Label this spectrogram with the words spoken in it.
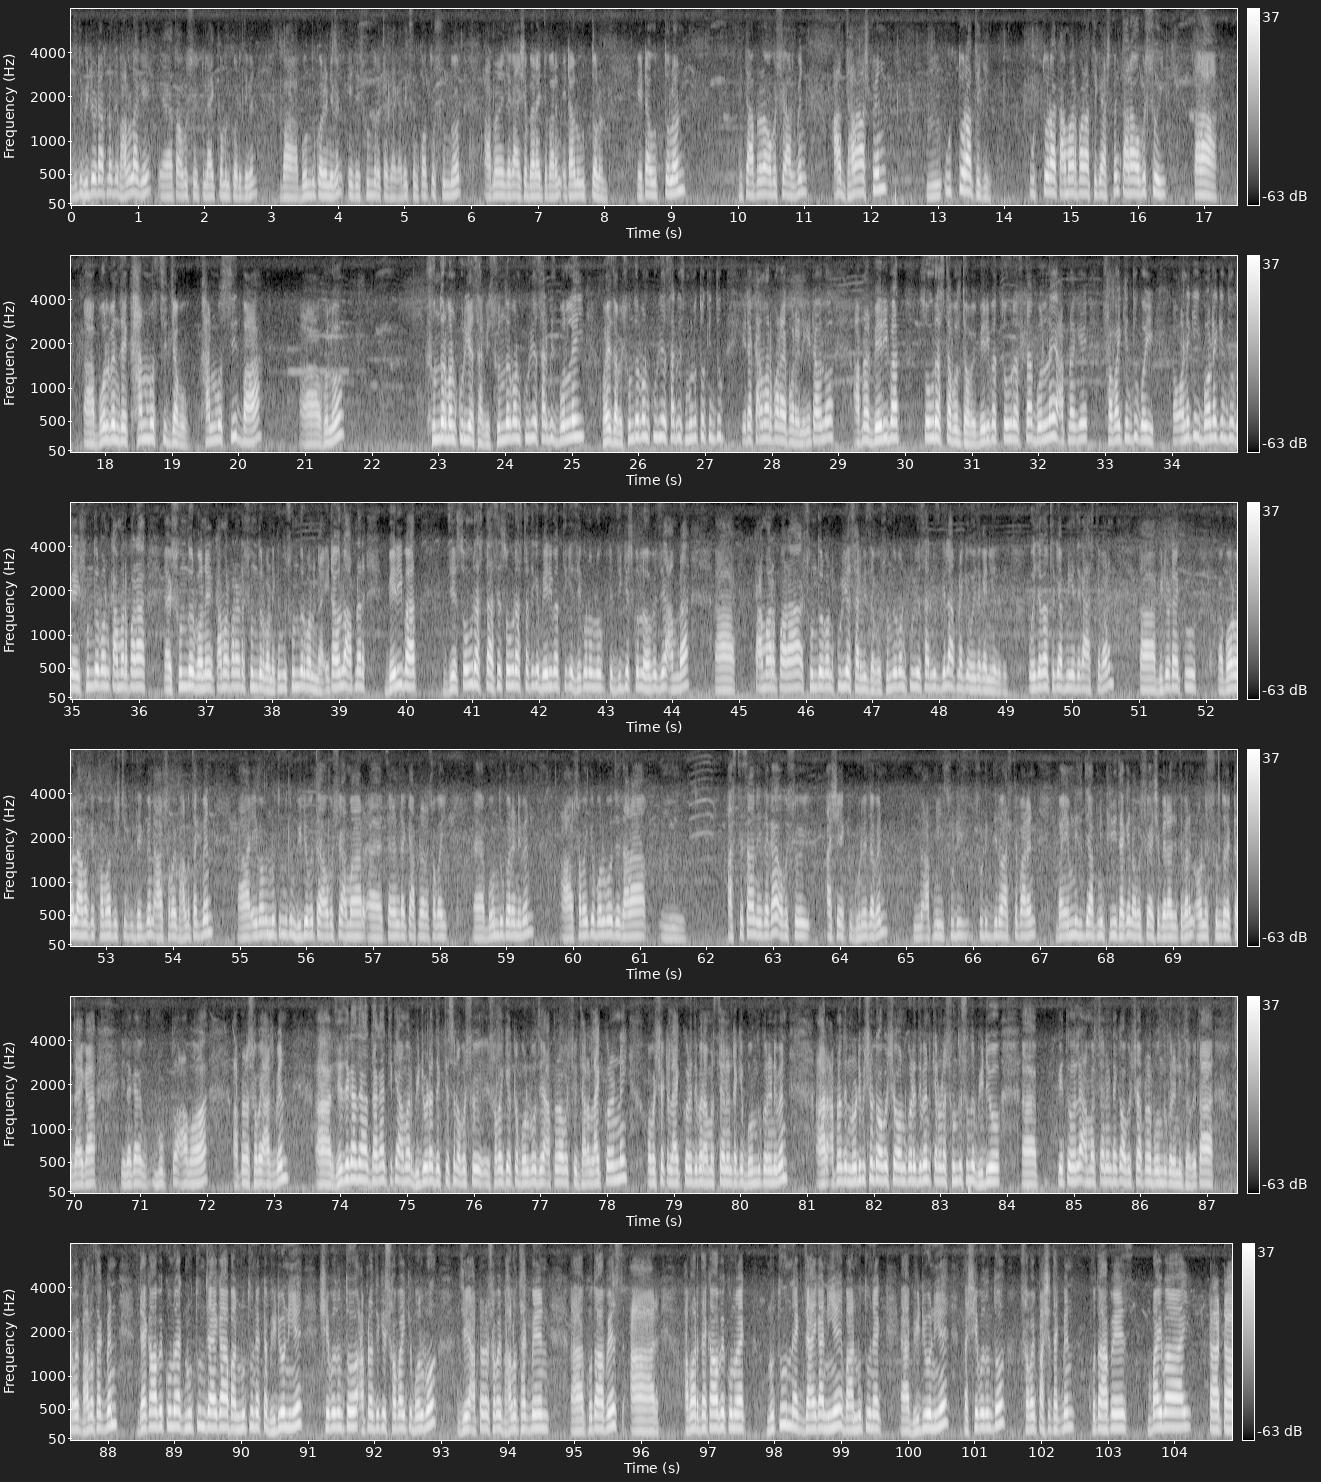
যদি ভিডিওটা আপনাদের ভালো লাগে তো অবশ্যই একটু লাইক কমেন্ট করে দেবেন বা বন্ধু করে নেবেন। এই যে সুন্দর একটা জায়গা, দেখছেন কত সুন্দর। আপনারা এই জায়গায় এসে বেড়াইতে পারেন। এটা হলো উত্তোলন। এটা উত্তোলন, এটা আপনারা অবশ্যই আসবেন। আর যারা আসবেন উত্তরা থেকে, উত্তরা কামারপাড়া থেকে আসবেন, তারা অবশ্যই, তারা বলবেন যে খান মসজিদ যাব। খান মসজিদ বা হলো Sundarban courier service. Sundarban courier service বললেই হয়ে যাবে। সুন্দরবন কুরিয়ার সার্ভিস মূলত কিন্তু এটা কামার কামারপাড়ায় পড়েনি এটা হলো আপনার বেরিবাদ চৌরাস্তা বলতে হবে। বেরিবাদ চৌরাস্তা বললে আপনাকে সবাই কিন্তু ওই অনেকেই বলে কিন্তু এই সুন্দরবন কামারপাড়া সুন্দরবনে কামারপাড়াটা সুন্দরবনে, কিন্তু সুন্দরবন না। এটা হলো আপনার বেরিবাদ যে চৌরাস্তা আছে, চৌরাস্তা থেকে বেরিবাদ থেকে যে কোনো লোককে জিজ্ঞেস করলে হবে যে আমরা কামারপাড়া সুন্দরবন কুরিয়ার সার্ভিস যাব। সুন্দরবন কুরিয়ার সার্ভিস গেলে আপনাকে ওই জায়গায় নিয়ে যাবে। ওই জায়গা থেকে আপনি এই জায়গায় আসতে পারেন। তা ভিডিওটা একটু বড় হলে আমাকে ক্ষমা দৃষ্টিতে দেখবেন। আর সবাই ভালো থাকবেন। আর এইভাবে নতুন নতুন ভিডিও পেতে অবশ্যই আমার চ্যানেলটাকে আপনারা সবাই বন্ধু করে নেবেন। আর সবাইকে বলব যে যারা আসতে চান এই জায়গায় অবশ্যই আসে একটু ঘুরে যাবেন। আপনি ছুটি, ছুটির দিনও আসতে পারেন বা এমনি যদি আপনি ফ্রি থাকেন অবশ্যই এসে বেড়া যেতে পারেন। অনেক সুন্দর একটা জায়গা এ জায়গায় মুক্ত আবহাওয়া। আপনারা সবাই আসবেন। আর যে জায়গা জায়গা থেকে আমার ভিডিওটা দেখতেছেন, অবশ্যই সবাইকে একটা বলব যে আপনারা অবশ্যই যারা লাইক করেন নাই, অবশ্যই একটা লাইক করে দেবেন, আমার চ্যানেলটাকে বন্ধ করে নেবেন। আর আপনাদের নোটিফিকেশনটা অবশ্যই অন করে দেবেন, কেননা সুন্দর সুন্দর ভিডিও পেতে হলে আমার চ্যানেলটাকে অবশ্যই আপনারা বন্ধ করে নিতে হবে। তা সবাই ভালো থাকবেন, দেখা হবে কোনো এক নতুন জায়গা বা নতুন একটা ভিডিও নিয়ে। সে পর্যন্ত আপনাদেরকে সবাইকে বলব যে আপনারা সবাই ভালো থাকবেন খোদা হাফেজ। আর আবার দেখা হবে কোনো এক নতুন এক জায়গা নিয়ে বা নতুন এক ভিডিও নিয়ে। তা সে পর্যন্ত সবাই পাশে থাকবেন, খোদা হাফেজ। Bye bye ta ta.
